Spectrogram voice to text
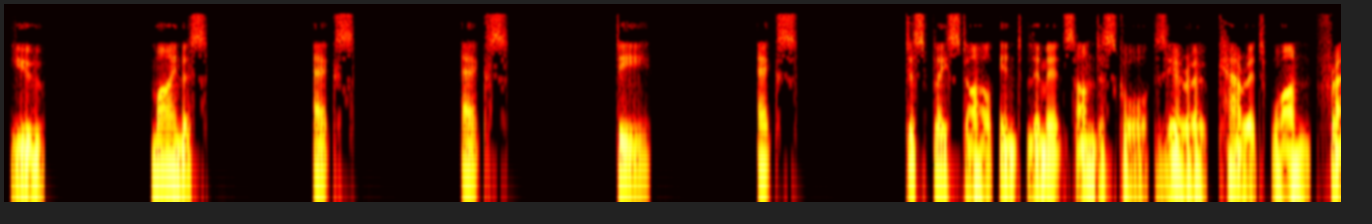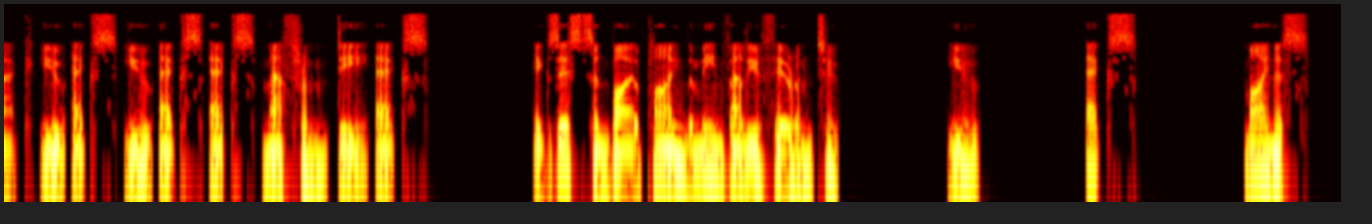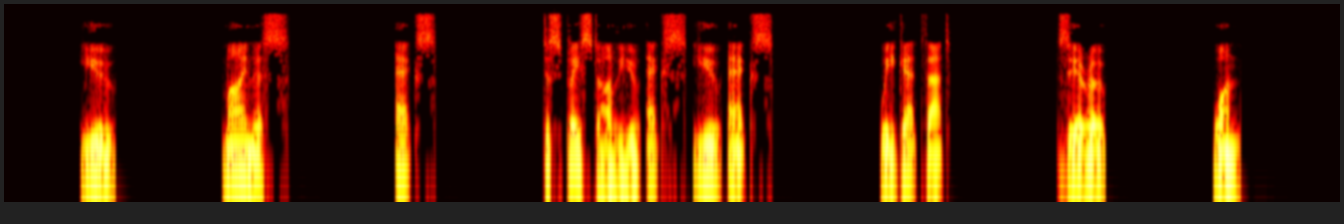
u minus x x d x Display style int limits underscore zero caret one frac u x u x x mathrm d x exists and by applying the mean value theorem to U X minus U minus X display style U X U X we get that 0 1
